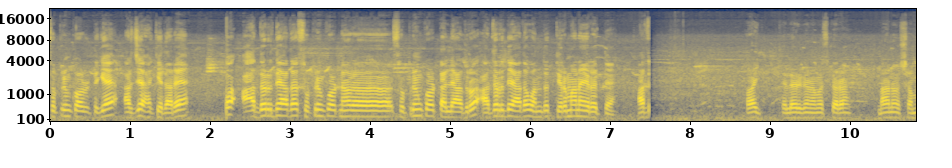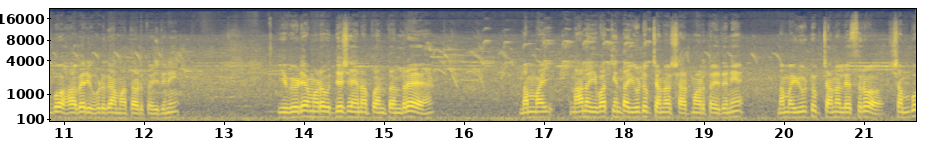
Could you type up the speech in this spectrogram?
ಸುಪ್ರೀಂ ಕೋರ್ಟ್ಗೆ ಅರ್ಜಿ ಹಾಕಿದ್ದಾರೆ. ಅದರದ್ದೇ ಆದ ಸುಪ್ರೀಂ ಕೋರ್ಟ್ನವರ ಸುಪ್ರೀಂ ಕೋರ್ಟಲ್ಲಿ ಆದರೂ ಅದರದ್ದೇ ಆದ ಒಂದು ತೀರ್ಮಾನ ಇರುತ್ತೆ. ಅದು ಹಾಯ್, ಎಲ್ಲರಿಗೂ ನಮಸ್ಕಾರ. ನಾನು ಶಂಭು ಹಾವೇರಿ ಹುಡುಗ ಮಾತಾಡ್ತಾ ಇದ್ದೀನಿ. ಈ ವಿಡಿಯೋ ಮಾಡೋ ಉದ್ದೇಶ ಏನಪ್ಪ ಅಂತಂದರೆ, ನಮ್ಮ ನಾನು ಇವತ್ತಿಂತ ಯೂಟ್ಯೂಬ್ ಚಾನಲ್ ಸ್ಟಾರ್ಟ್ ಮಾಡ್ತಾ ಇದ್ದೀನಿ. ನಮ್ಮ ಯೂಟ್ಯೂಬ್ ಚಾನಲ್ ಹೆಸರು ಶಂಭು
